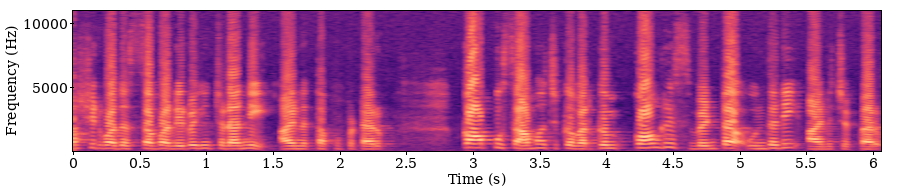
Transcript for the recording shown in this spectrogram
ఆశీర్వాద సభ నిర్వహించడాన్ని ఆయన తప్పుపట్టారు. కాపు సామాజిక వర్గం కాంగ్రెస్ వెంట ఉందని ఆయన చెప్పారు.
